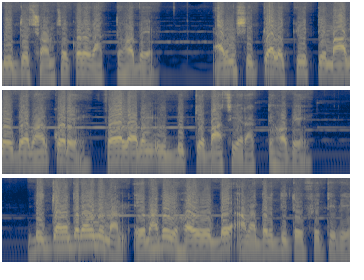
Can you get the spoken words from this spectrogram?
বিদ্যুৎ সঞ্চয় করে রাখতে হবে এবং শীতকালে কৃত্রিম আলো ব্যবহার করে ফল এবং উদ্ভিদকে বাঁচিয়ে রাখতে হবে। বিজ্ঞানীদের অনুমান এভাবেই হয়ে উঠবে আমাদের দ্বিতীয় পৃথিবী,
